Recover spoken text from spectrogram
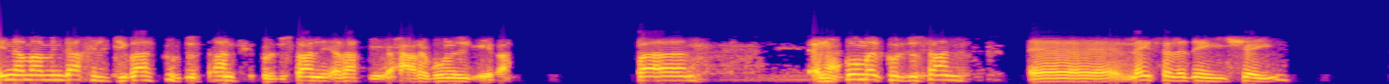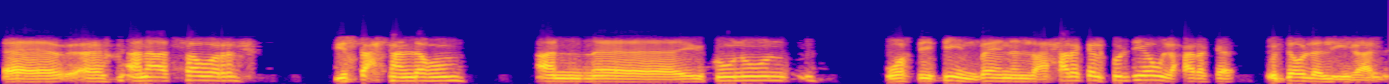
إنما من داخل جبال كردستان في كردستان العراقي يحاربون الإيران. فالحكومه الكردستان ليس لديه شيء. أنا أتصور يستحسن لهم أن يكونون وسيطين بين الحركة الكردية والحركة والدولة الإيرانية.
